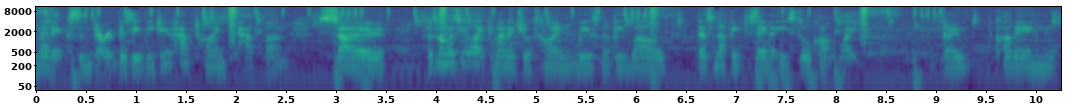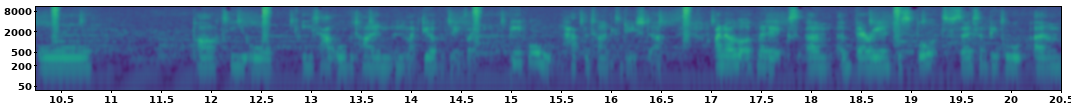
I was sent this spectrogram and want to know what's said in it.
medics are very busy, we do have time to have fun. So as long as you like manage your time reasonably well, there's nothing to say that you still can't like go clubbing or party or eat out all the time and like do other things like people have the time to do stuff. I know a lot of medics um, are very into sports so some people um,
